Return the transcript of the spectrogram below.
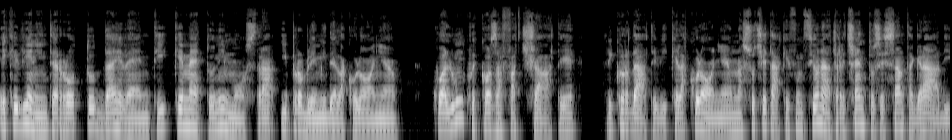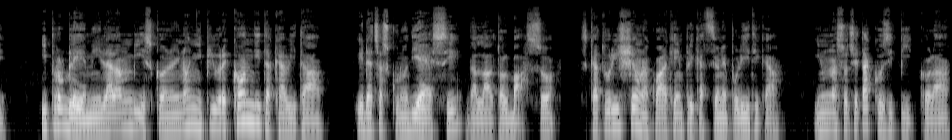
e che viene interrotto da eventi che mettono in mostra i problemi della colonia. Qualunque cosa facciate, ricordatevi che la colonia è una società che funziona a 360 gradi. I problemi la lambiscono in ogni più recondita cavità e da ciascuno di essi, dall'alto al basso, scaturisce una qualche implicazione politica. In una società così piccola,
